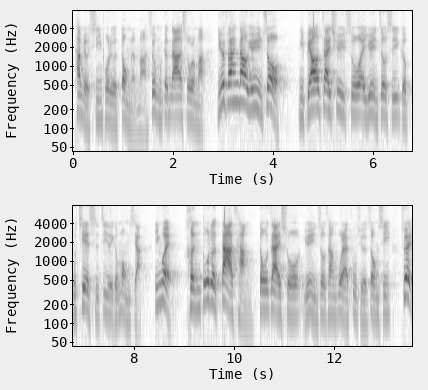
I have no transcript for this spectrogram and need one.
他们有新一波的一个动能嘛？所以我们跟大家说了嘛，你会发现到元宇宙，你不要再去说，哎，元宇宙是一个不切实际的一个梦想，因为很多的大厂都在说元宇宙他们未来布局的重心，所以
